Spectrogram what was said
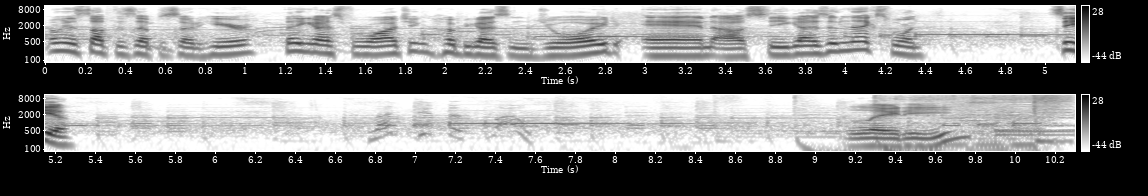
I'm gonna stop this episode here. Thank you guys for watching. Hope you guys enjoyed, and I'll see you guys in the next one. See ya. Let's hit the. Ladies.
